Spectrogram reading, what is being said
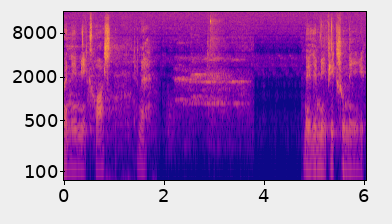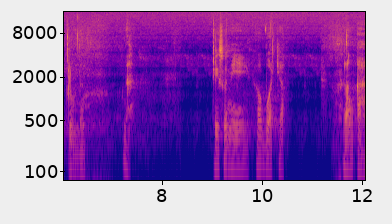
วันนี้มีคอร์สใช่ไหมเดี๋ยวจะมีภิกษุณีอีกกลุ่มหนึ่งนะภิกษุณีเขาบวชจากลังกา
